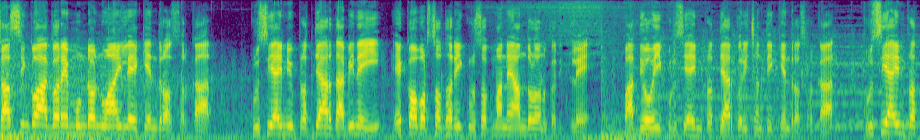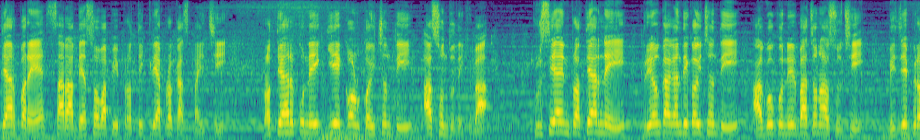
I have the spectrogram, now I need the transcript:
ଚାଷୀଙ୍କ ଆଗରେ ମୁଣ୍ଡ ନୁଆଇଲେ କେନ୍ଦ୍ର ସରକାର। କୃଷି ଆଇନ ପ୍ରତ୍ୟାହାର ଦାବି ନେଇ ଏକ ବର୍ଷ ଧରି କୃଷକମାନେ ଆନ୍ଦୋଳନ କରିଥିଲେ। ବାଧ୍ୟ ହୋଇ କୃଷି ଆଇନ ପ୍ରତ୍ୟାହାର କରିଛନ୍ତି କେନ୍ଦ୍ର ସରକାର। କୃଷି ଆଇନ ପ୍ରତ୍ୟାହାର ପରେ ସାରା ଦେଶବ୍ୟାପୀ ପ୍ରତିକ୍ରିୟା ପ୍ରକାଶ ପାଇଛି। ପ୍ରତ୍ୟାହାରକୁ ନେଇ କିଏ କ'ଣ କହିଛନ୍ତି ଆସନ୍ତୁ ଦେଖିବା। କୃଷି ଆଇନ ପ୍ରତ୍ୟାହାର ନେଇ ପ୍ରିୟଙ୍କା ଗାନ୍ଧୀ କହିଛନ୍ତି ଆଗକୁ ନିର୍ବାଚନ ଆସୁଛି। ବିଜେପିର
